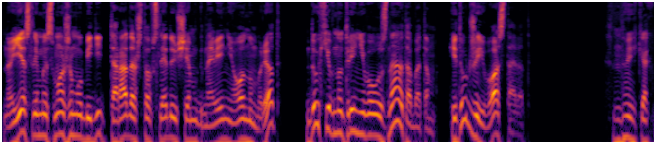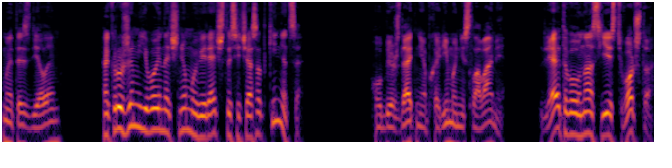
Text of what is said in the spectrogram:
Но если мы сможем убедить Тарада, что в следующее мгновение он умрет, Духи внутри него узнают об этом и тут же его оставят. Ну и как мы это сделаем? Окружим его и начнем уверять, что сейчас откинется? Убеждать необходимо не словами. Для этого у нас есть вот что!»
